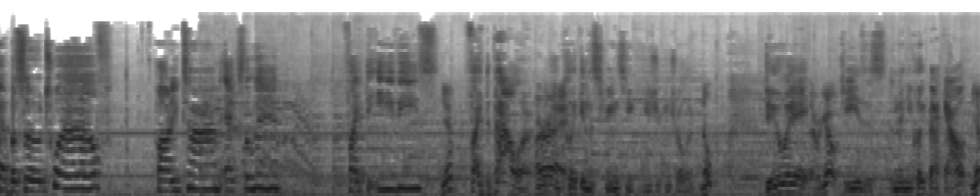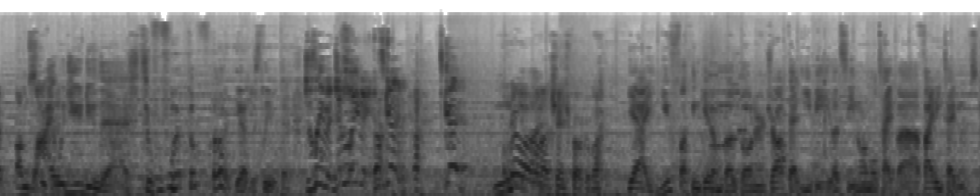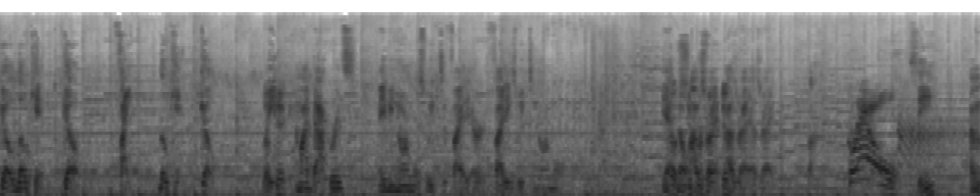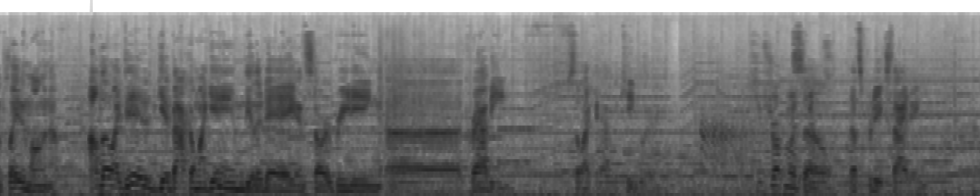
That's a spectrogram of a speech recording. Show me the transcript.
Episode 12. Party time, excellent. Fight the EVs. Yep. Fight the power. All right. You click in the screen so you can use your controller. Nope. Do it. There we go. Jesus. And then you click back out? Yep. I'm Why stupid. would you do that? what the fuck? Yeah, just leave it there. Just leave it. Just leave it. It's good. It's good. No, I will God. not change Pokemon. Yeah, you fucking get him, Bug Boner. Drop that EV. Let's see, normal type, uh, fighting type moves. Go, low kick. Go. Fight. Low kick. Go. Wait, kick. am I backwards? Maybe normal's weak to fight, or fighting's weak to normal. Yeah, Oh, no, I was right. effective. I was right. I was right. Fuck. Growl. See? I haven't played in long enough. Although I did get back on my game the other day and start breeding uh, Krabby, so I could have a Kingler. Keeps dropping my So defense. that's pretty exciting.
